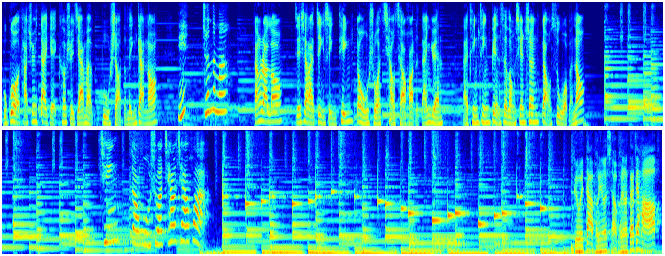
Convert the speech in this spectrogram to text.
不过它却带给科学家们不少的灵感哦。咦，真的吗？当然喽。接下来进行听动物说悄悄话的单元，来听听变色龙先生告诉我们哦。听动物说悄悄话。各位大朋友、小朋友，大家好，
